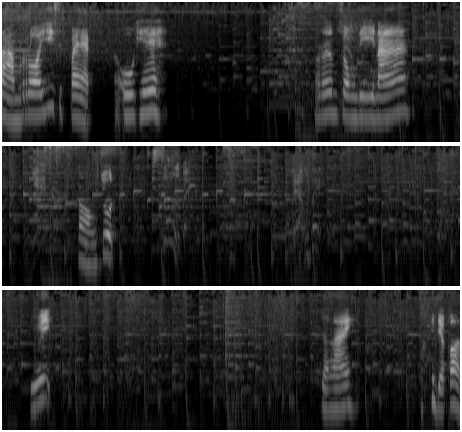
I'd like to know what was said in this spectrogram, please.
สามร้อยยี่สิบแปดโอเค เริ่มทรงดีนะ สองจุด อุ้ย ยังไง เดี๋ยวก่อน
